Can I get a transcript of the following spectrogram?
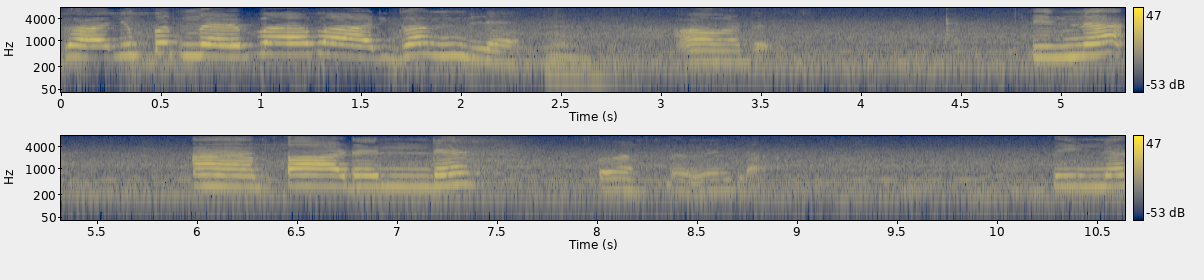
ഞാനിപ്പോ ഇന്നലെ പാ- പാടി തന്നില്ലേ ആ. അത്. പിന്നെ ആ, പാടന്റെ പിന്നെ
